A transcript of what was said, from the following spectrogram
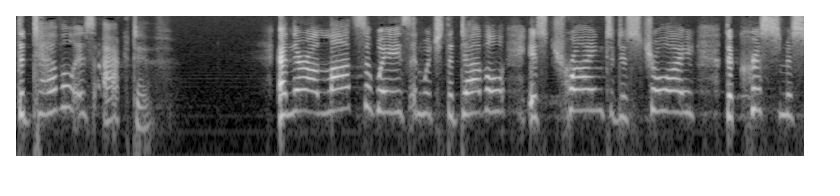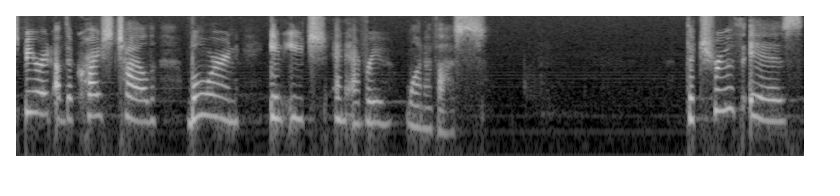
the devil is active. And there are lots of ways in which the devil is trying to destroy the Christmas spirit of the Christ child born in each and every one of us. The truth is,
